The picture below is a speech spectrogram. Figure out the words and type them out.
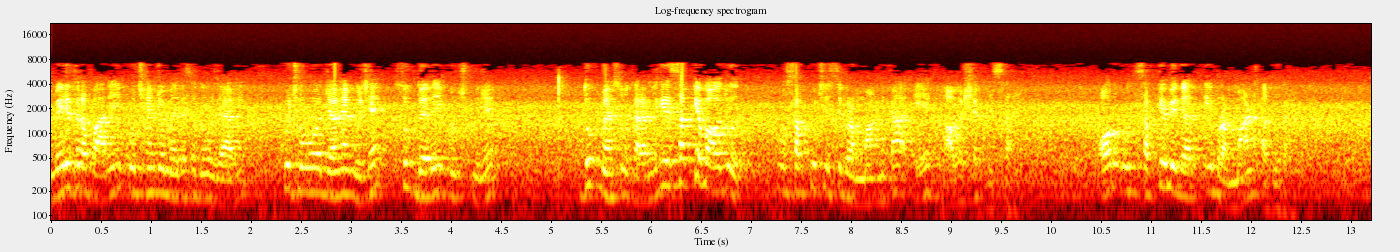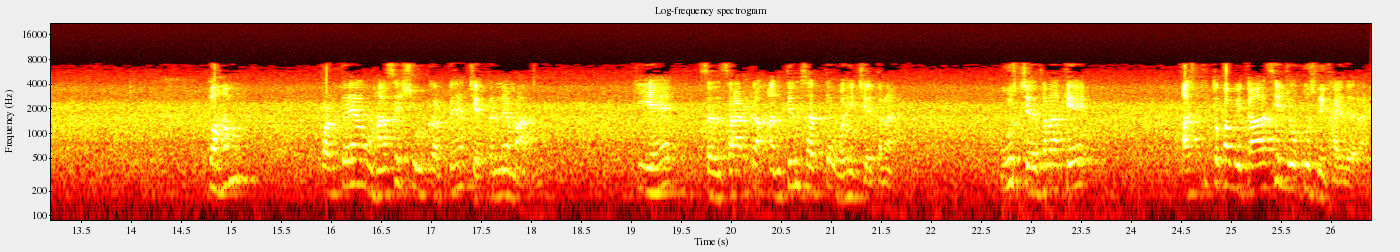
मेरी तरफ़ आ रही कुछ हैं जो मेरे से दूर जा रही कुछ वो जो है मुझे सुख दे रही कुछ मुझे दुख महसूस करा लेकिन सबके बावजूद वो सब कुछ इस ब्रह्मांड का एक आवश्यक हिस्सा है। और उन सबके बगैर ये ब्रह्मांड अधूरा है। तो हम पढ़ते हैं, वहाँ से शुरू करते हैं चैतन्य महात्मा कि यह संसार का अंतिम सत्य, वही चेतना है। उस चेतना के अस्तित्व का विकास ही जो कुछ दिखाई दे रहा है।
